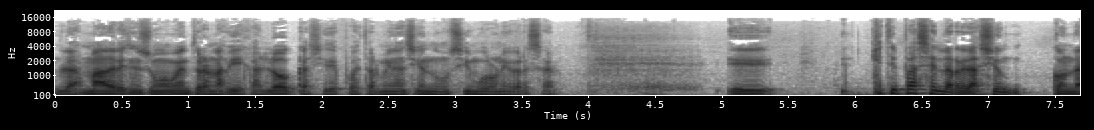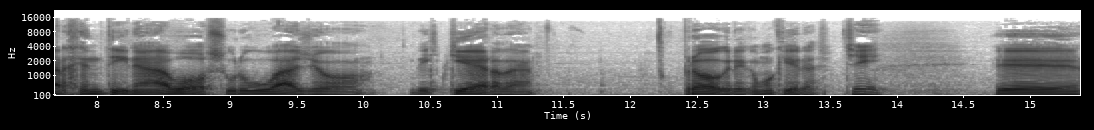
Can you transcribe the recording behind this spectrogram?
las madres en su momento eran las viejas locas y después terminan siendo un símbolo universal. Eh, ¿Qué te pasa en la relación con la Argentina? A vos, uruguayo, de izquierda, progre, como quieras. Sí. Eh,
